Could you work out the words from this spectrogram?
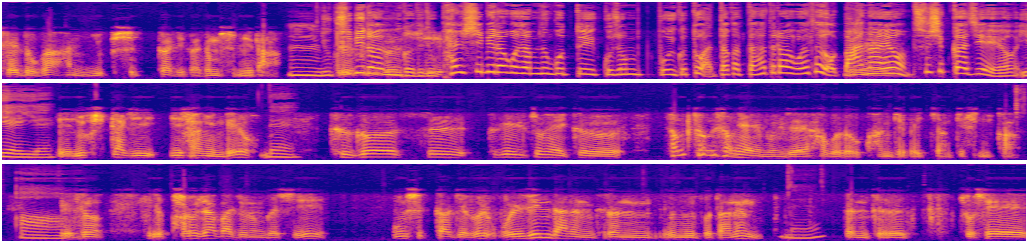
제도가 한 60가지가 넘습니다. 음, 60이라는 그것이- 거도 80이라고 잡는 것도 있고 좀 뭐 이것도 왔다 갔다 하더라고요. 그래서 많아요. 수십 가지예요. 예, 예. 네, 60가지 이상인데요. 네. 그것을 그게 일종의 그 형평성의 문제하고도 관계가 있지 않겠습니까? 아. 그래서 이걸 바로 잡아주는 것이 공시 가격을 올린다는 그런 의미보다는 네. 어떤 그 조세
